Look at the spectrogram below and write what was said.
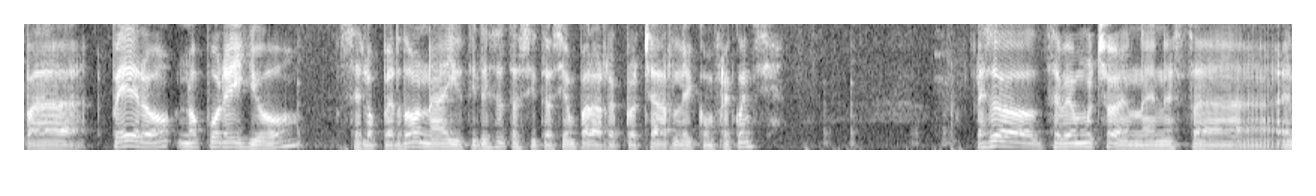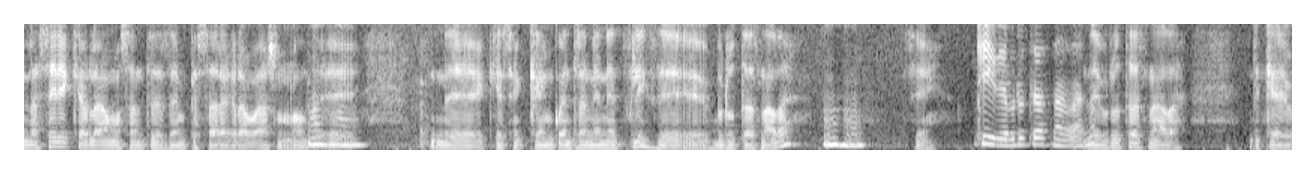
pa- pero no por ello se lo perdona y utiliza esta situación para reprocharle con frecuencia. Eso se ve mucho en, en esta en la serie que hablábamos antes de empezar a grabar, ¿no? De, de que se que encuentran en Netflix de Brutas Nada. Sí. Sí, de brutas nada, ¿no? De brutas nada. Que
